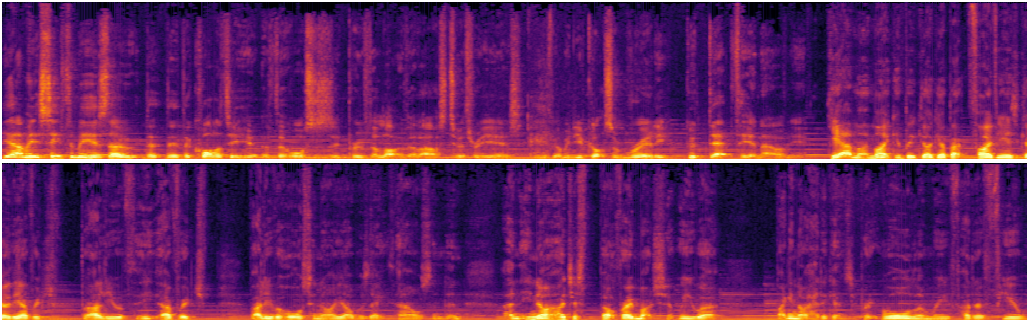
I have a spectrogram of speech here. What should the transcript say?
Yeah, I mean, it seems to me as though the, the, the, quality of the horses has improved a lot over the last two or three years. I mean, you've got some really good depth here now, haven't you? Yeah, Mike, if we go back five years ago, the average value of the average value of a horse in our yard was 8,000. And, and, you know, I just felt very much that we were banging our head against a brick wall and we've had a few,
